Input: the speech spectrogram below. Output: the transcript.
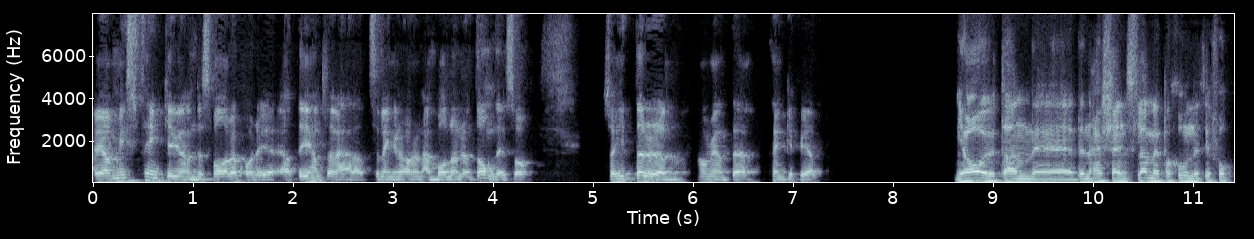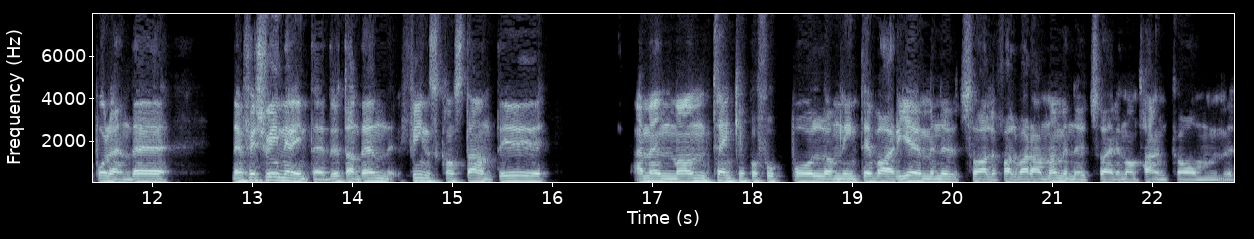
Jag misstänker ju när du svarar på det att det egentligen är att så länge du har den här bollen runt om dig så, så hittar du den om jag inte tänker fel. Ja, utan eh, den här känslan med passionen till fotbollen, det, den försvinner inte utan den finns konstant. Det men man tänker på fotboll, om det inte är varje minut så i alla fall varannan minut så är det någon tanke om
